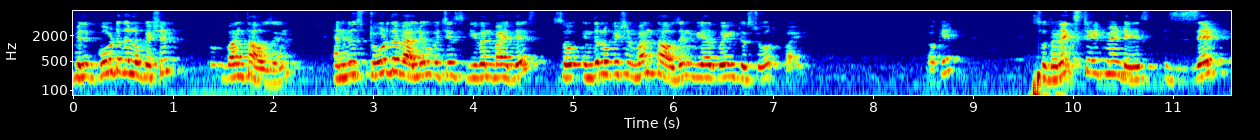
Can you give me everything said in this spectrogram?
we'll go to the location 1000 and we'll store the value which is given by this. So in the location 1000, we are going to store 5. Okay. So the next statement is z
